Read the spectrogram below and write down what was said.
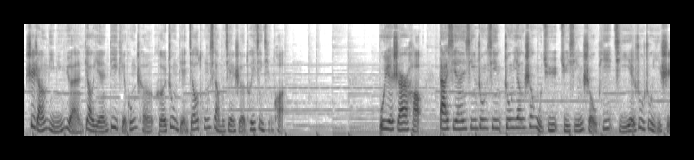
市长李明远调研地铁工程和重点交通项目建设推进情况。五月十二号。大西安新中心中央商务区举行首批企业入驻仪式，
